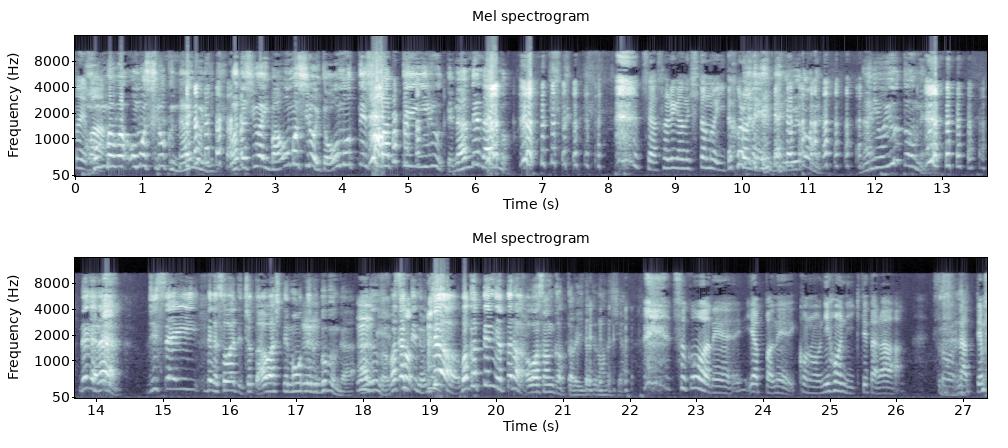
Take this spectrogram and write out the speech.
例えば、本場は面白くないのに 私は今面白いと思ってしまっているってなんでなんの？さあ、それがね人のいいところなんや。何を言うとんねん。何を言うとんねん。だから実際だからそうやってちょっと合わしてもうてる部分があるのは分かってんのよ、じゃあ分かってんのやったら合わさんかったらいいだけの話や そこはね、やっぱね、この日本に生きてたら、そうなってま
